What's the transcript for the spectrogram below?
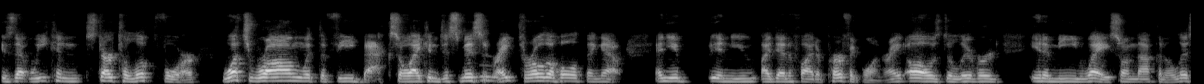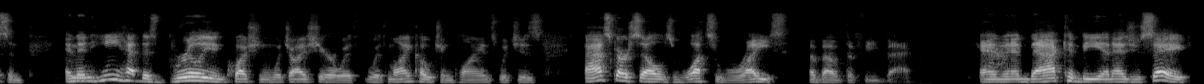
is that we can start to look for what's wrong with the feedback so I can dismiss it, Mhm. right? Throw the whole thing out. And you and you identified a perfect one, right? Oh, it was delivered in a mean way, so I'm not going to listen. And then he had this brilliant question, which I share with with my coaching clients, which is ask ourselves what's right about the feedback. And then that can be, and as you say,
